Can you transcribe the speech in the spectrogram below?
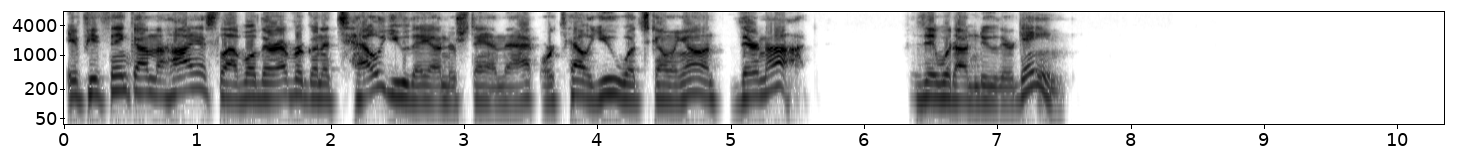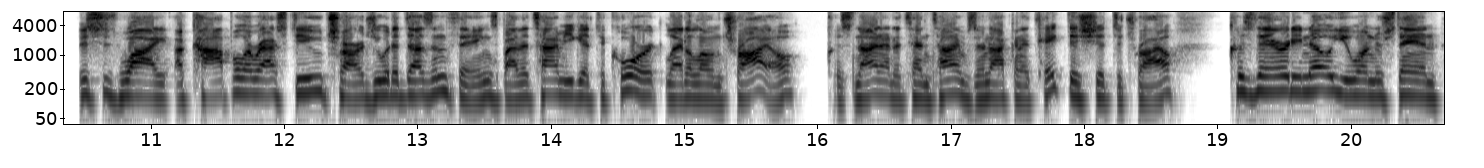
If you think on the highest level they're ever going to tell you they understand that or tell you what's going on, they're not because they would undo their game. This is why a cop will arrest you, charge you with a dozen things. By the time you get to court, let alone trial, because nine out of 10 times they're not going to take this shit to trial because they already know you understand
